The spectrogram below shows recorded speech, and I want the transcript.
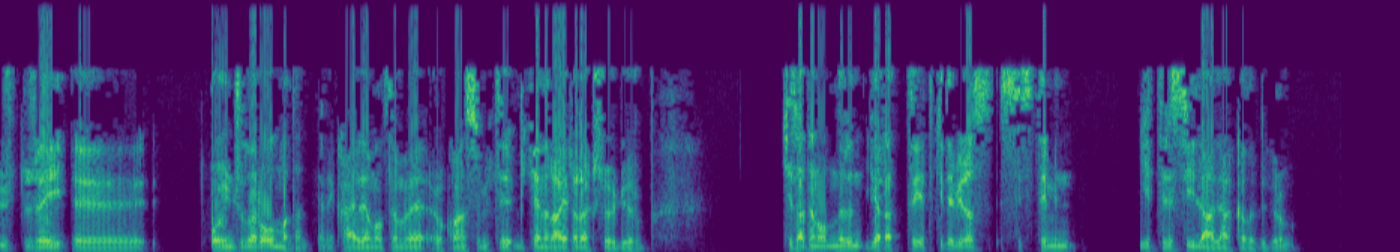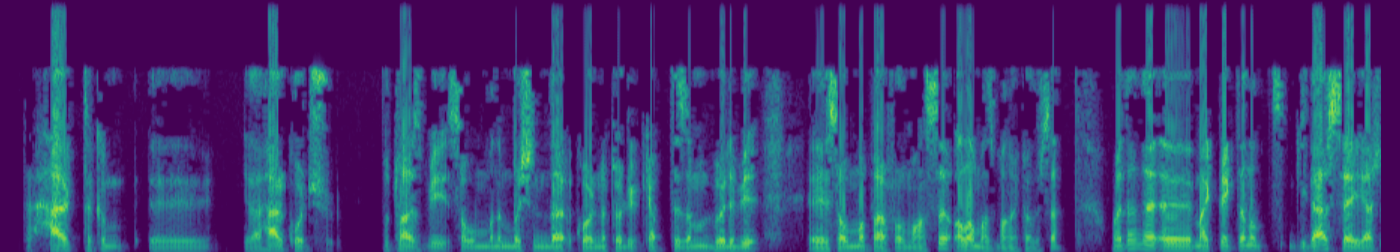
üst düzey e, oyuncular olmadan yani Kyle Hamilton ve Roquan Smith'i bir kenara ayırarak söylüyorum. Ki zaten onların yarattığı etki de biraz sistemin getirisiyle alakalı bir durum. Her takım e, ya da her koç bu tarz bir savunmanın başında koordinatörlük yaptığı zaman böyle bir e, savunma performansı alamaz bana kalırsa. O nedenle e, Mike McDonald giderse eğer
